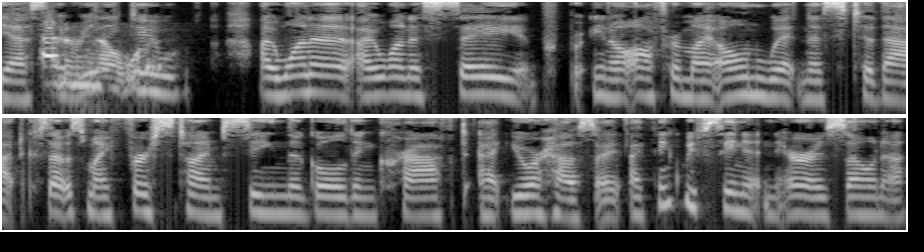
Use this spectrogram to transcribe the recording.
Yes, I really do. I want to. I want to say, you know, offer my own witness to that because that was my first time seeing the golden craft at your house. I, I, think we've seen it in Arizona,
